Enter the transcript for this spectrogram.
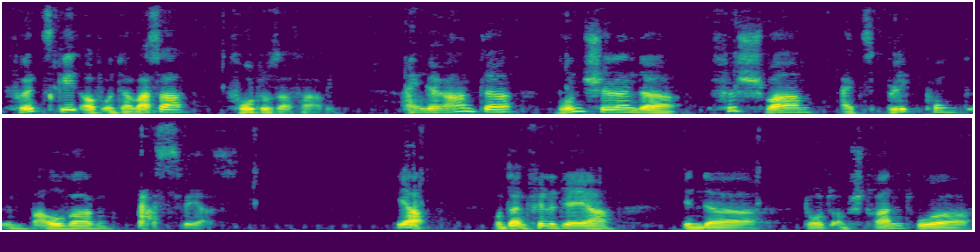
Fritz geht auf Unterwasser, Fotosafari. Ein gerahmter, bunt schillernder Fischschwarm als Blickpunkt im Bauwagen, das wär's. Ja, und dann findet er ja in der, dort am Strand, wo er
